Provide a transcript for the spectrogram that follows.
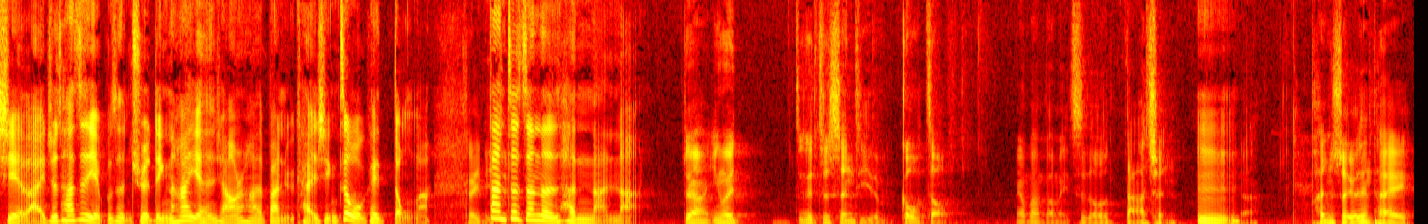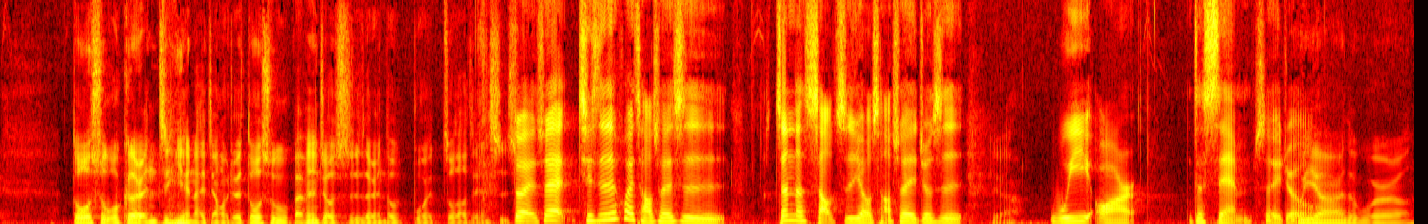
写来，就是他自己也不是很确定，那他也很想要让他的伴侣开心，这我可以懂啦。可以，但这真的很难啦。对啊，因为这个就身体的构造没有办法每次都达成。嗯，喷水有点太多数，我个人经验来讲，我觉得多数百分之九十的人都不会做到这件事情。对，所以其实会潮吹是真的少之又少，所以就是，We are。The same，所以就 We are the world。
